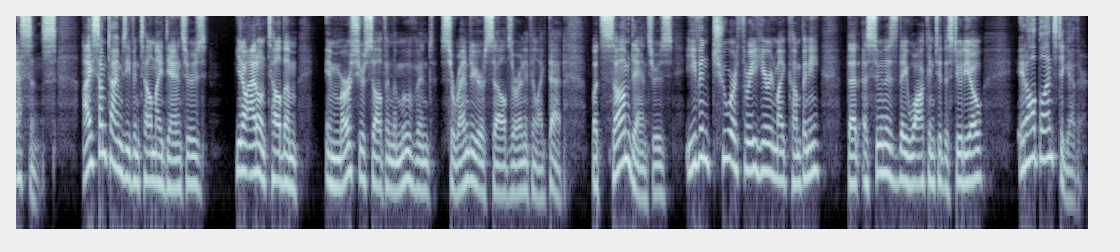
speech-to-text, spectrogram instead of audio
essence. I sometimes even tell my dancers, you know, I don't tell them, immerse yourself in the movement, surrender yourselves, or anything like that. But some dancers, even two or three here in my company, that as soon as they walk into the studio, it all blends together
